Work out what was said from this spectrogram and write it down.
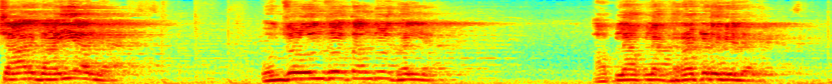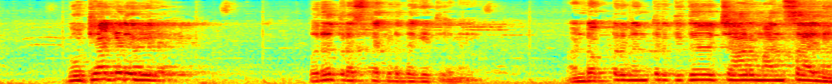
चार गायी आल्या. उंजळ उंजळ तांदूळ खाल्ले. आपल्या आपल्या घराकडे गेल्या. गोठ्याकडे गेल्या. परत रस्त्याकडे बघितलं नाही. आणि डॉक्टर नंतर तिथं चार माणसं आली.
